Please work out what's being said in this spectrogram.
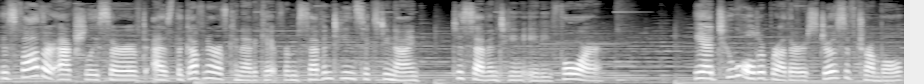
His father actually served as the governor of Connecticut from 1769 to 1784. He had two older brothers, Joseph Trumbull,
